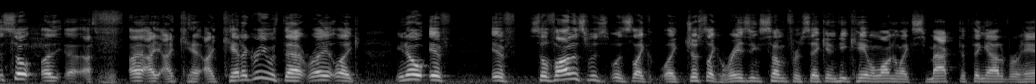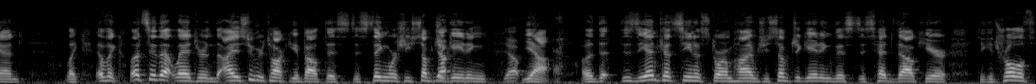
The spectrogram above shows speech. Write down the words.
so uh, uh, I, I I can't I can't agree with that, right? Like you know if if Sylvanas was was like like just like raising some Forsaken, he came along and like smacked the thing out of her hand. Like, if like, let's say that lantern. I assume you're talking about this this thing where she's subjugating. Yep. Yeah. Uh, th- this is the end cutscene of Stormheim. She's subjugating this this head Valkyr to control the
